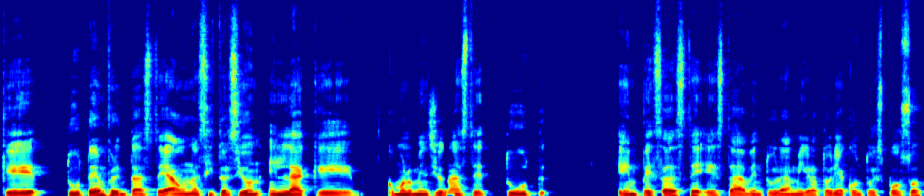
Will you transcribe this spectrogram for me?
que tú te enfrentaste a una situación en la que, como lo mencionaste, tú empezaste esta aventura migratoria con tu esposo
